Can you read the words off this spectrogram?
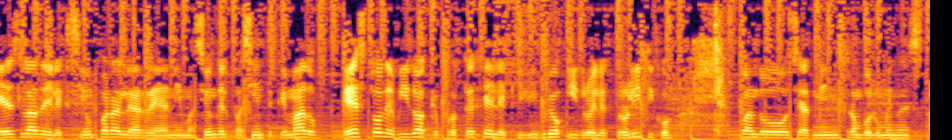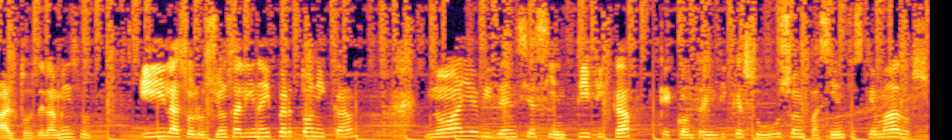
es la de elección para la reanimación del paciente quemado. Esto debido a que protege el equilibrio hidroelectrolítico cuando se administran volúmenes altos de la misma. Y la solución salina hipertónica no hay evidencia científica que contraindique su uso en pacientes quemados,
